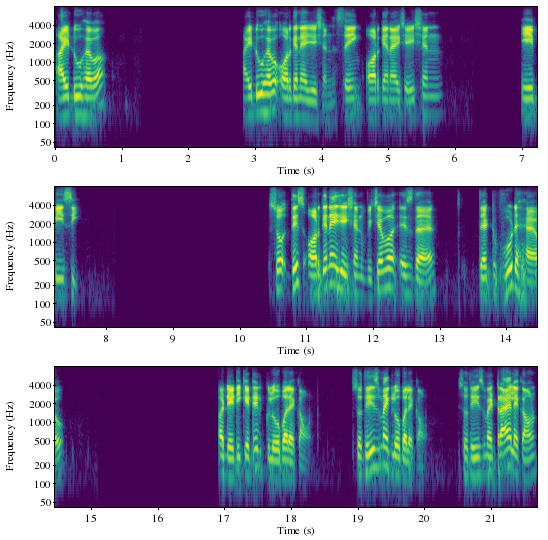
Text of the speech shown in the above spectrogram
I do have a I do have an organization saying organization ABC so this organization, whichever is there, that would have a dedicated global account. So this is my global account. So this is my trial account.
